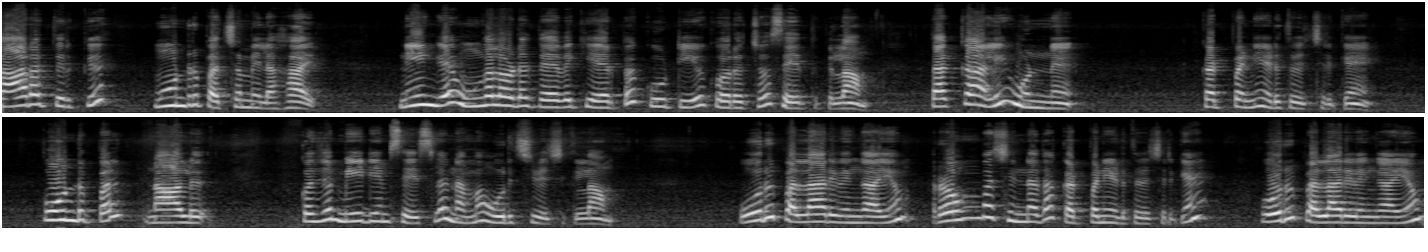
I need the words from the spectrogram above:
காரத்திற்கு மூன்று பச்சை மிளகாய். நீங்கள் உங்களோட தேவைக்கு ஏற்ப கூட்டியோ குறைச்சோ சேர்த்துக்கலாம். தக்காளி ஒன்று கட் பண்ணி எடுத்து வச்சுருக்கேன். பூண்டுப்பல் நாலு. கொஞ்சம் மீடியம் சைஸில் நம்ம உரித்து வச்சுக்கலாம். ஒரு பல்லாரி வெங்காயம் ரொம்ப சின்னதாக கட் பண்ணி எடுத்து வச்சுருக்கேன். ஒரு பல்லாரி வெங்காயம்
